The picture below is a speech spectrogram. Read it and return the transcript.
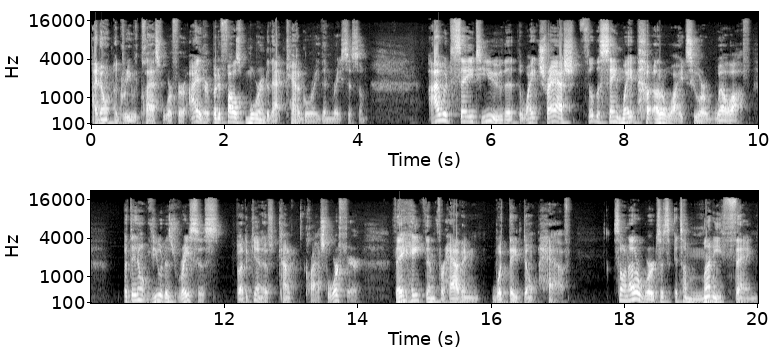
I don't agree with class warfare either, but it falls more into that category than racism. I would say to you that the white trash feel the same way about other whites who are well off, but they don't view it as racist, but again, it's kind of class warfare. They hate them for having what they don't have. So, in other words, it's, it's a money thing,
